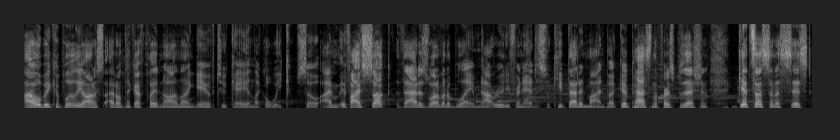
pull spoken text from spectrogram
I will be completely honest. I don't think I've played an online game of 2K in like a week. So I'm if I suck, that is what I'm going to blame, not Rudy Fernandez. So keep that in mind. But good pass in the first possession gets us an assist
